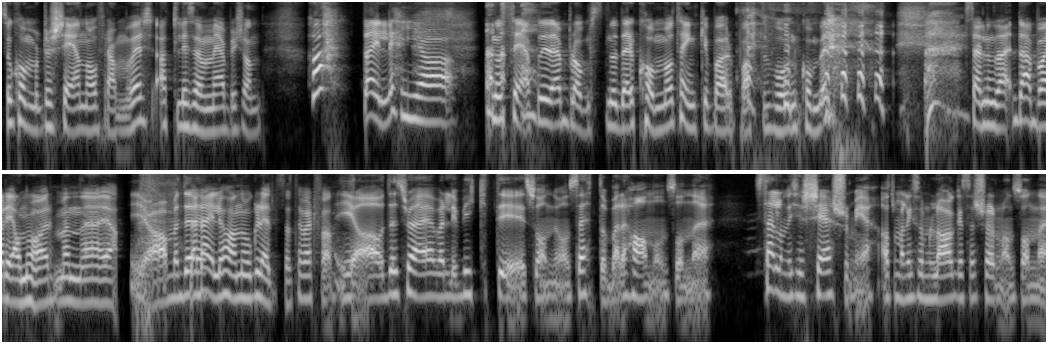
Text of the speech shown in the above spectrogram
som kommer til å skje nå framover, at liksom jeg blir sånn Åh, deilig! Ja. Nå ser jeg på de der blomstene dere kommer, og tenker bare på at våren kommer. Selv om det er, det er bare januar, men uh, ja. ja, men Det det, er deilig å ha noe å glede seg til, i hvert fall. Ja, og det tror jeg er veldig viktig sånn uansett, å bare ha noen sånne Selv om det ikke skjer så mye, at man liksom lager seg sjøl noen sånne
